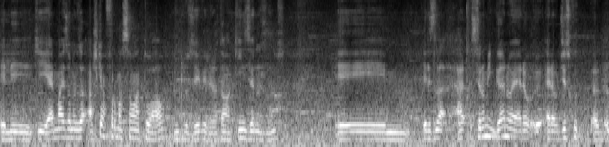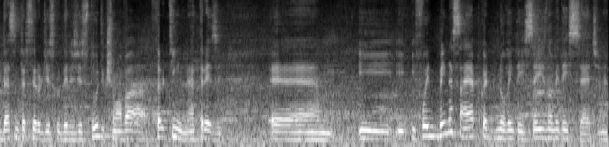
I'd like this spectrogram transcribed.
ele, que é mais ou menos, acho que é a formação atual, inclusive, eles já estão há 15 anos juntos. E eles, se não me engano, era, era o disco, o 13 terceiro disco deles de estúdio, que chamava 13, né, 13. É, e, e- e foi bem nessa época de 96, 97, né?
